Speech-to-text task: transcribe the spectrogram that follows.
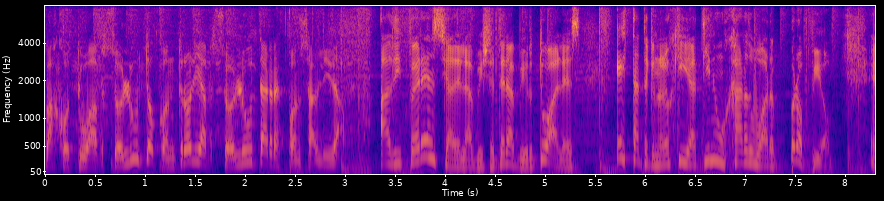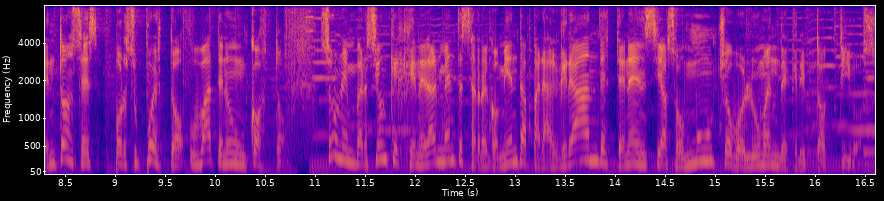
bajo tu absoluto control y absoluta responsabilidad. A diferencia de las billeteras virtuales, esta tecnología tiene un hardware propio, entonces, por supuesto, va a tener un costo. Son una inversión que generalmente se recomienda para grandes tenencias o mucho volumen de criptoactivos.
